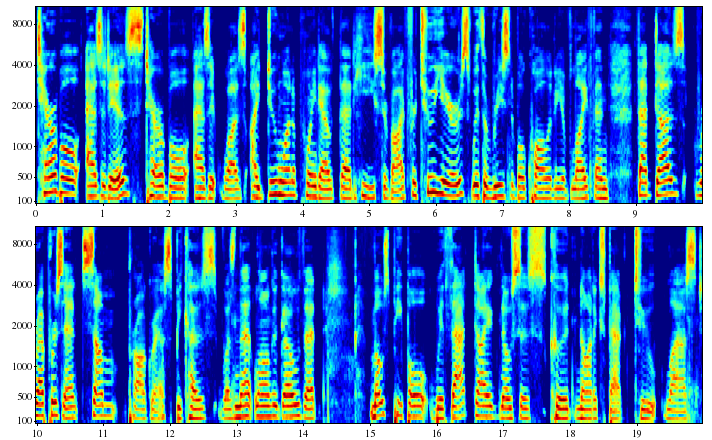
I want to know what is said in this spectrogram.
terrible as it is, terrible as it was, I do want to point out that he survived for two years with a reasonable quality of life, and that does represent some progress because wasn't that long ago that most people with that diagnosis could not expect to last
